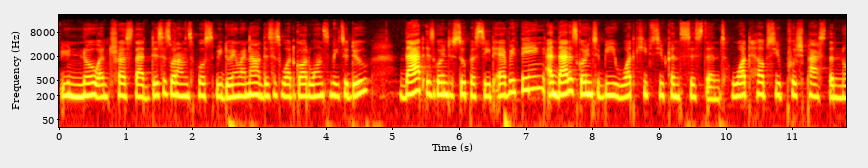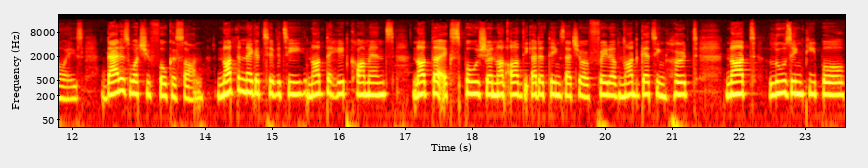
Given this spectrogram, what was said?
you know and trust that this is what I'm supposed to be doing right now, this is what God wants me to do, that is going to supersede everything and that is going to be what keeps you consistent what helps you push past the noise. That is what you focus on. Not the negativity not the hate comments not the exposure not all of the other things that you're afraid of not getting hurt not losing people.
